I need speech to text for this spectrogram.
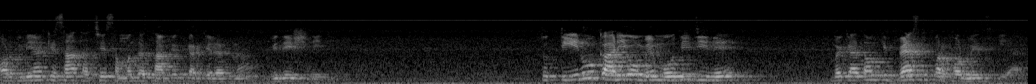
और दुनिया के साथ अच्छे संबंध स्थापित करके रखना विदेश नीति। तो तीनों कार्यों में मोदी जी ने, मैं कहता हूँ कि बेस्ट परफॉर्मेंस किया है।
